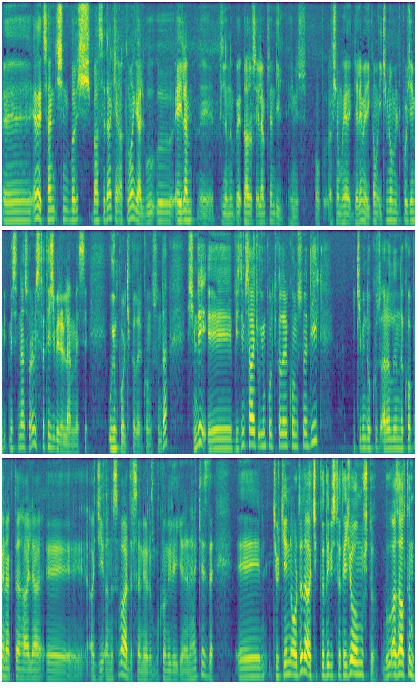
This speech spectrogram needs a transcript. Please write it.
Ee, evet sen şimdi Barış bahsederken aklıma geldi. Bu e, eylem e, planı, daha doğrusu eylem planı değil henüz. O aşamaya gelemedik ama 2011 projenin bitmesinden sonra bir strateji belirlenmesi uyum politikaları konusunda. Şimdi e, bizim sadece uyum politikaları konusunda değil 2009 aralığında Kopenhag'da hala e, acı anısı vardır sanıyorum bu konuyla ilgilenen herkes de. E, Türkiye'nin orada da açıkladığı bir strateji olmuştu. Bu azaltım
